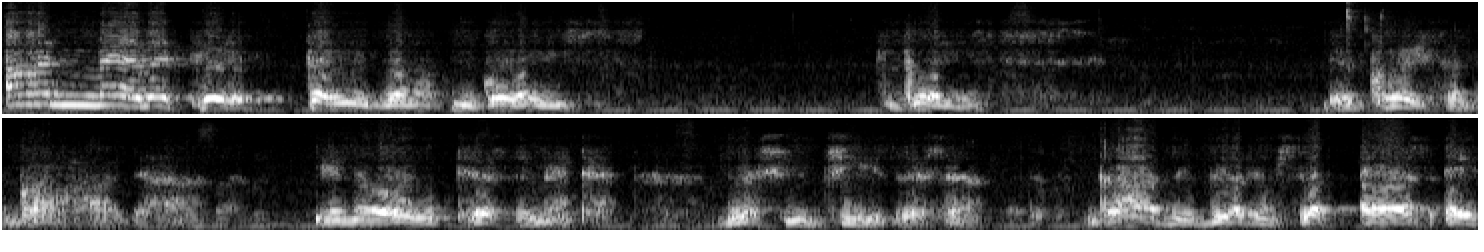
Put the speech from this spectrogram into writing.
Unmerited favor, grace. Grace. the grace of God. In the Old Testament, bless you, Jesus. God revealed himself as a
